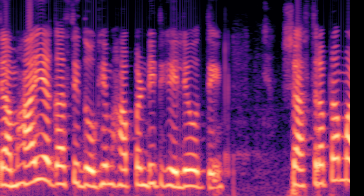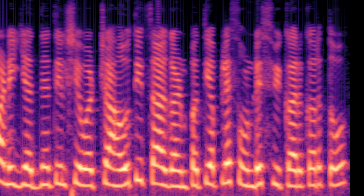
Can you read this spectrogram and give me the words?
त्या महायगाचे दोघे महापंडित गेले होते. शास्त्राप्रमाणे यज्ञातील शेवटच्या आहुतीचा गणपती आपले सोंडे स्वीकार करतो.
